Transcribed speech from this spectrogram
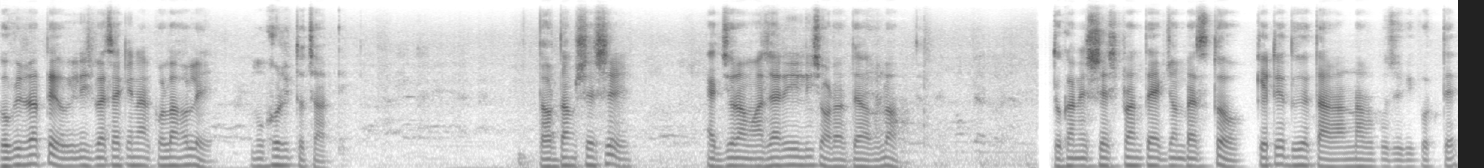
গভীর রাতেও ইলিশ বেচা কেনার কোলা হলে মুখরিত চারদিক। দরদাম শেষে একজোড়া মাঝারি ইলিশ অর্ডার দেওয়া হলো। দোকানের শেষ প্রান্তে একজন ব্যস্ত কেটে ধুয়ে তার রান্নার উপযোগী করতে।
